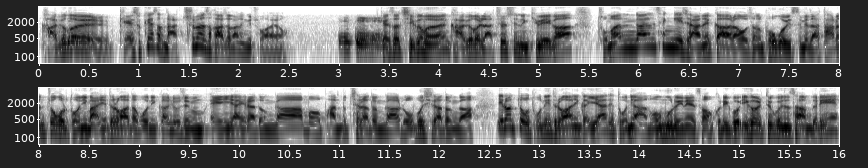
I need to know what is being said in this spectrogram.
가격을 계속해서 낮추면서 가져가는 게 좋아요. 그래서 지금은 가격을 낮출 수 있는 기회가 조만간 생기지 않을까라고 저는 보고 있습니다. 다른 쪽으로 돈이 많이 들어가다 보니까 요즘 AI라던가 뭐 반도체라던가 로봇이라던가 이런 쪽으로 돈이 들어가니까 얘한테 돈이 안 오므로 인해서 그리고 이걸 들고 있는 사람들이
